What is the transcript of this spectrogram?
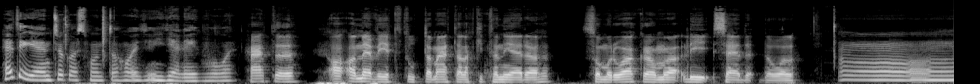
Hát igen, csak azt mondta, hogy így elég volt. Hát a, a nevét tudtam átalakítani erre a szomorú alkalomra, Lee Sedol. Mm.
